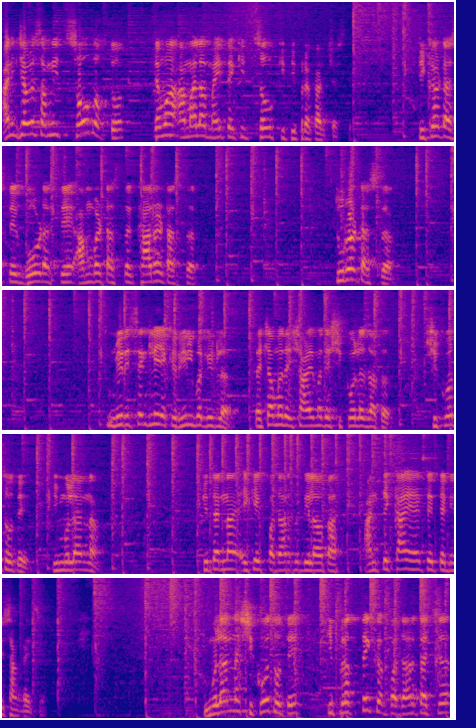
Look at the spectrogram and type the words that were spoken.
आणि ज्यावेळेस आम्ही चव बघतो तेव्हा आम्हाला माहीत आहे की चव किती प्रकारची असते. तिखट असते गोड असते आंबट असतं खारट असतं तुरट असतं. मी रिसेंटली एक रील बघितलं. त्याच्यामध्ये शाळेमध्ये शिकवलं जातं. शिकवत होते की मुलांना की त्यांना एक एक पदार्थ दिला होता आणि ते काय आहे ते त्यांनी सांगायचं. मुलांना शिकवत होते की प्रत्येक पदार्थाचं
